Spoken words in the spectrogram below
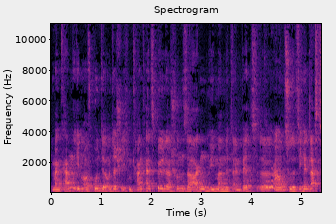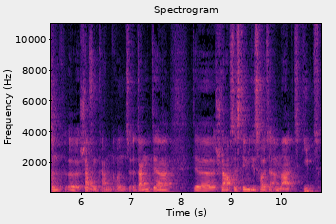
man kann eben aufgrund der unterschiedlichen Krankheitsbilder schon sagen, wie man mit einem Bett äh, genau. eine zusätzliche Entlastung äh, schaffen kann. Und dank der, der Schlafsysteme, die es heute am Markt gibt,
